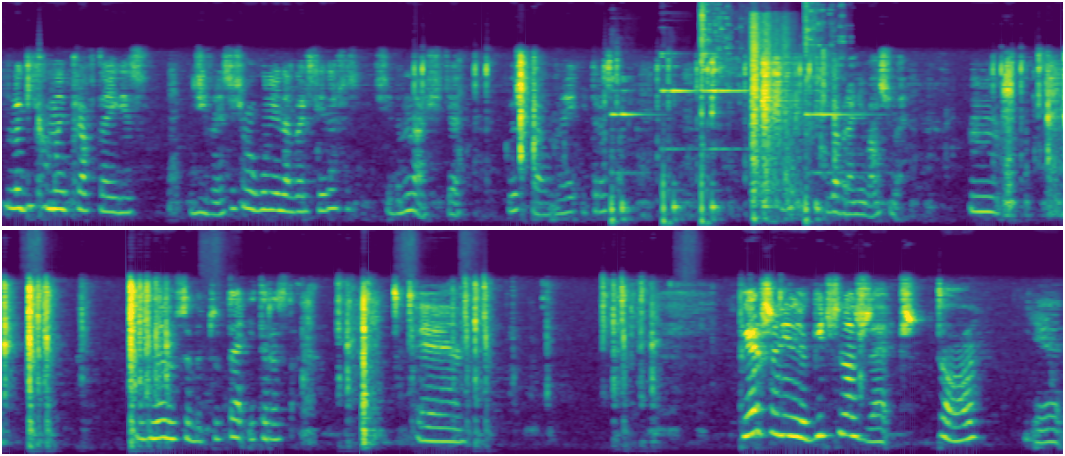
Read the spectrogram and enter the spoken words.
logika Minecrafta jest dziwna. Jesteśmy ogólnie na wersji 1.17 już pełnej i teraz tak. Dobra, nieważne. Mm. Weźmiemy sobie tutaj i teraz tak. E, Pierwsza nielogiczna rzecz to je,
